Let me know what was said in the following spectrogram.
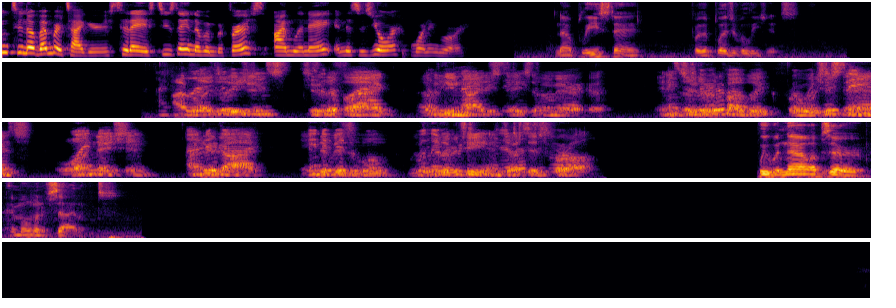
Welcome to November Tigers. Today is Tuesday, November 1st. I'm Lene, and this is your Morning Roar. Now please stand for the Pledge of Allegiance. I pledge allegiance to the flag of the United States of America and to the republic for which it stands, one nation, under God, indivisible, with liberty and justice for all. We will now observe a moment of silence.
